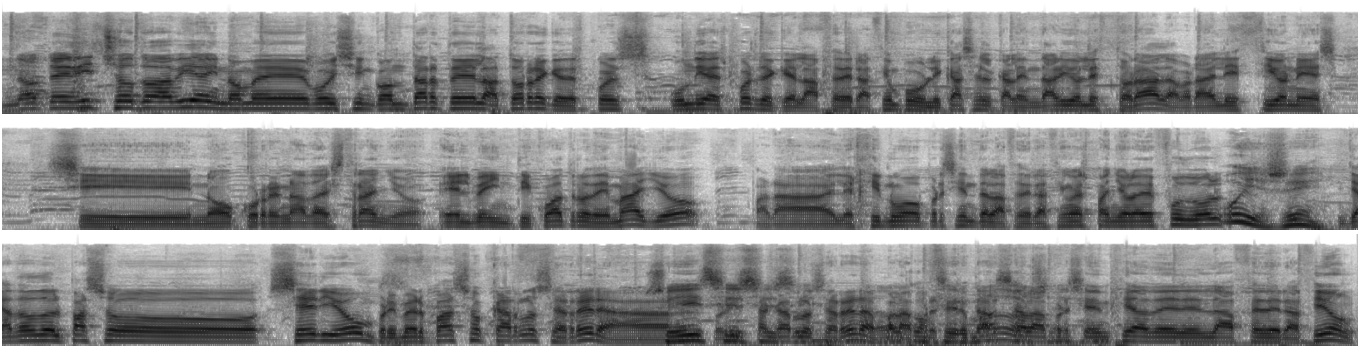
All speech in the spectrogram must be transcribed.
No te he dicho todavía y no me voy sin contarte la torre que después, un día después de que la Federación publicase el calendario electoral, habrá elecciones si no ocurre nada extraño, el 24 de mayo para elegir nuevo presidente de la Federación Española de Fútbol. Uy, sí. Ya ha dado el paso serio, un primer paso, Carlos Herrera. Sí, sí, sí, Carlos sí, Herrera para presentarse a la presidencia de la Federación.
